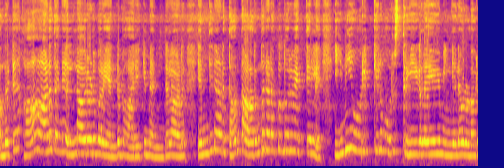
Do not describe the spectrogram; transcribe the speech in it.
എന്നിട്ട് ആ ആൾ തന്നെ എല്ലാവരോടും പറയും എന്റെ ഭാര്യയ്ക്ക് മെന്റലാണ് എന്തിനാണ്? താൻ തളർന്നു കിടക്കുന്ന ഒരു വ്യക്തിയല്ലേ. ഇനി ഒരിക്കലും ഒരു സ്ത്രീകളെയും ഇങ്ങനെയുള്ളവർ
